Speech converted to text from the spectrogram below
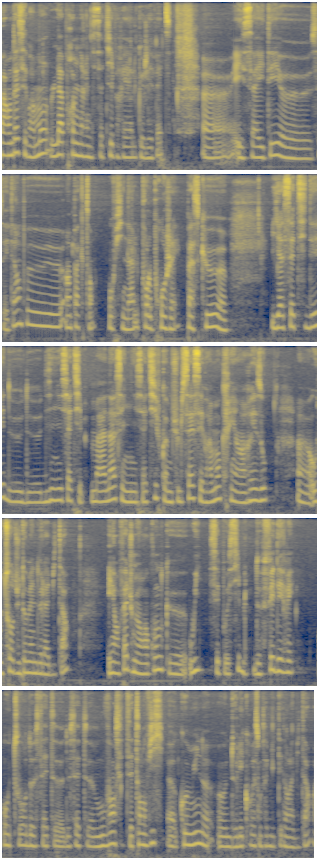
Parenthèse, c'est vraiment la première initiative réelle que j'ai faite. et ça a, été, ça a été un peu impactant au final pour le projet, parce que il y a cette idée d'initiative. De, Mahana, c'est une initiative, comme tu le sais, c'est vraiment créer un réseau autour du domaine de l'habitat. Et en fait, je me rends compte que oui, c'est possible de fédérer autour de cette, de cette mouvance et de cette envie euh, commune euh, de l'éco-responsabilité dans l'habitat.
